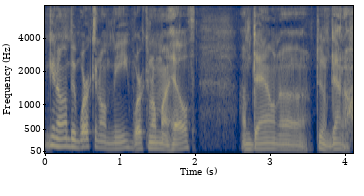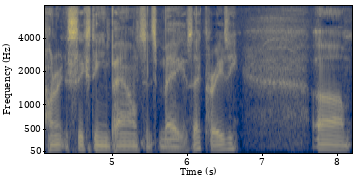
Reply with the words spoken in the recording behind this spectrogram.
you know, I've been working on me, working on my health. I'm down, uh, dude, I'm down 116 pounds since May. Is that crazy? Um,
